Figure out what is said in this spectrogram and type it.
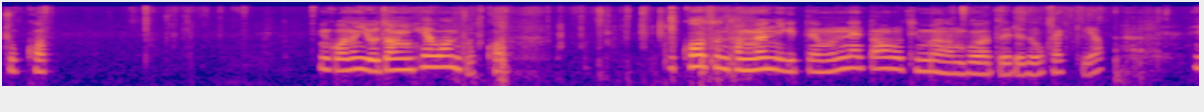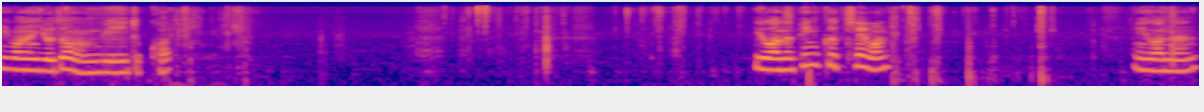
두 컷. 이거는 요정 회원 두 컷. 두 컷은 단면이기 때문에 따로 뒷면 안 보여드리도록 할게요. 이거는 요정 은비 두 컷. 이거는 핑크 체원. 이거는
